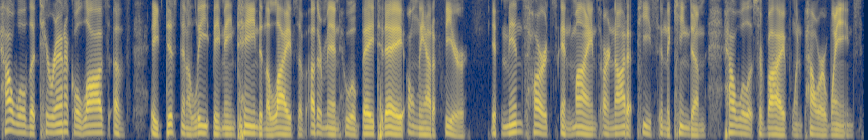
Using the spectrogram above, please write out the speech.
How will the tyrannical laws of a distant elite be maintained in the lives of other men who obey today only out of fear? If men's hearts and minds are not at peace in the kingdom, how will it survive when power wanes?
